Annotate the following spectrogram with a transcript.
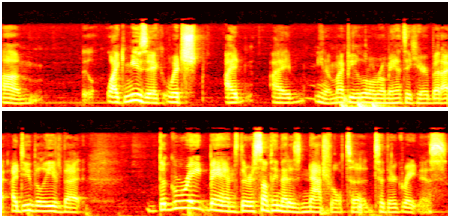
um, like music, which I I you know might be a little romantic here, but I, I do believe that the great bands there is something that is natural to to their greatness,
